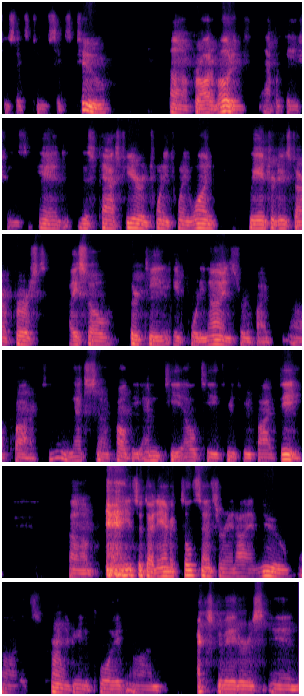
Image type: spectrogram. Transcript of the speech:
26262 uh, for automotive applications. And this past year in 2021, we introduced our first ISO 13849 certified uh, product, and that's uh, called the MTLT335D. Um, it's a dynamic tilt sensor in IMU uh, that's currently being deployed on excavators and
